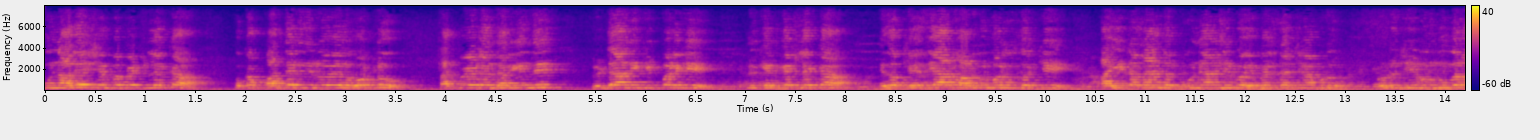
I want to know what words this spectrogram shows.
మొన్న అదే చెంపపెట్టు లెక్క ఒక పద్దెనిమిది ఇరవై వేల ఓట్లు తక్కువ వేయడం జరిగింది. బిడ్డ నీకు ఇప్పటికీ నీకు ఎన్నికట్ లెక్క ఏదో కేసీఆర్ అడుగులు మడుగులు దొక్కి ఆ ఈటల పుణ్యాన్ని నీకు ఎమ్మెల్యే తెచ్చినప్పుడు రెండు జీబులు ముంగల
